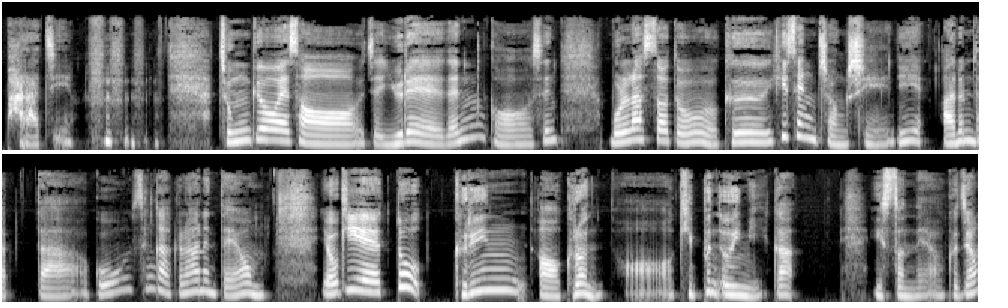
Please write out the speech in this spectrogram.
바라지. 종교에서 이제 유래된 것은 몰랐어도 그 희생 정신이 아름답다고 생각을 하는데요. 여기에 또 그린 어 그런 어 깊은 의미가 있었네요. 그죠?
